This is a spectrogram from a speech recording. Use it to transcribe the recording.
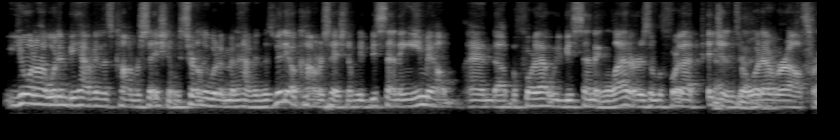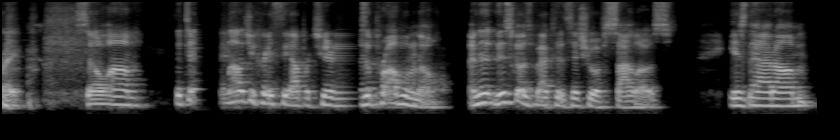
you and I wouldn't be having this conversation? We certainly would have been having this video conversation. We'd be sending email, and uh, before that, we'd be sending letters, and before that, pigeons yeah, yeah, or whatever else, right? so um, the technology creates the opportunity. There's a problem though, and this goes back to this issue of silos, is that um,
